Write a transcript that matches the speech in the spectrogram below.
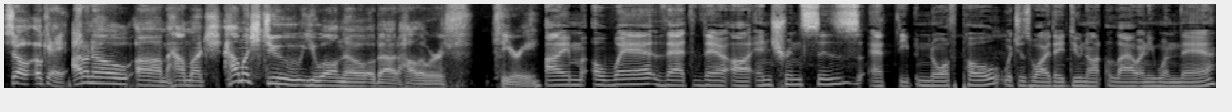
So okay, I don't know um, how much. How much do you all know about Hollow Earth theory? I'm aware that there are entrances at the North Pole, which is why they do not allow anyone there.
